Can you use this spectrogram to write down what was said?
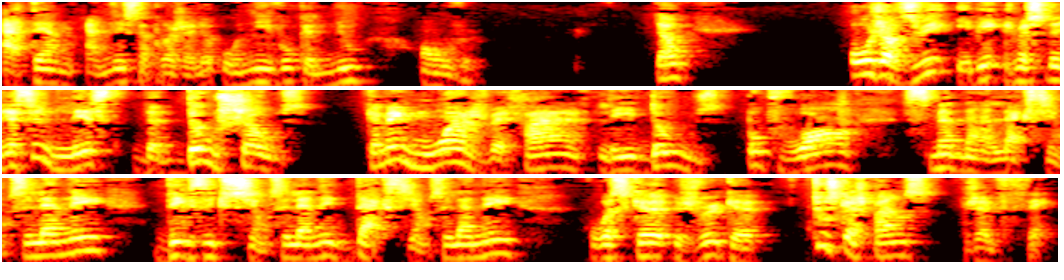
à terme, amener ce projet-là au niveau que nous, on veut. Donc, aujourd'hui, eh bien, je me suis dressé une liste de 12 choses que même moi, je vais faire les 12 pour pouvoir se mettre dans l'action. C'est l'année d'exécution, c'est l'année d'action, c'est l'année où est-ce que je veux que tout ce que je pense, je le fais.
